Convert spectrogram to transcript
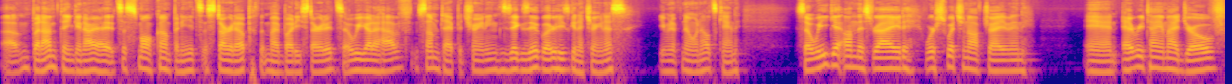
Um, but I'm thinking, all right, it's a small company, it's a startup that my buddy started, so we got to have some type of training. Zig Ziglar, he's going to train us. even if no one else can. So we get on this ride, we're switching off driving, and every time I drove,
